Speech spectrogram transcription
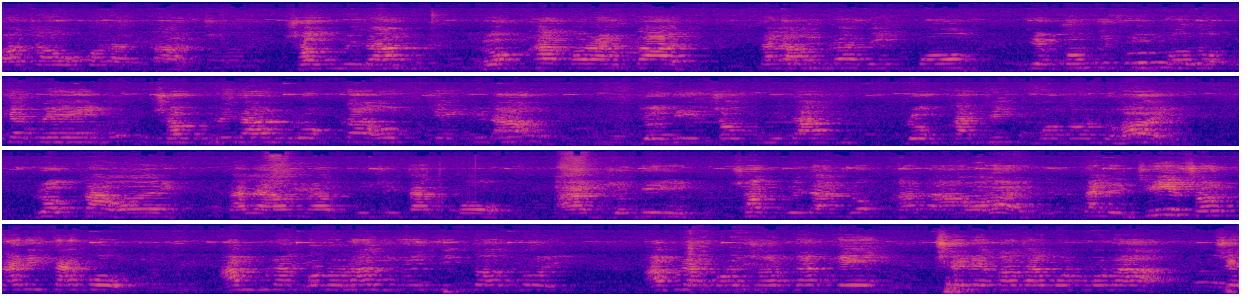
বাঁচাও করার কাজ, সংবিধান রক্ষা করার কাজ। তাহলে আমরা দেখব যে প্রতিটি পদক্ষেপে সংবিধান রক্ষা হচ্ছে কিনা। যদি সংবিধান রক্ষা ঠিক মতন হয়, রক্ষা হয়, তাহলে আমরা খুশি থাকব। আর যদি সংবিধান রক্ষা না হয়, তাহলে যে সরকারই থাকুক। আমরা কোনো রাজনৈতিক দল নই। আমরা কোন সরকারকে ছেড়ে কথা বলব না। সে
